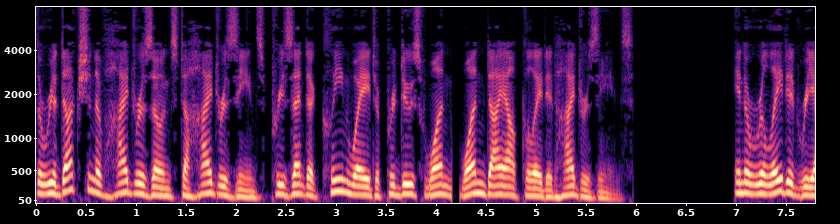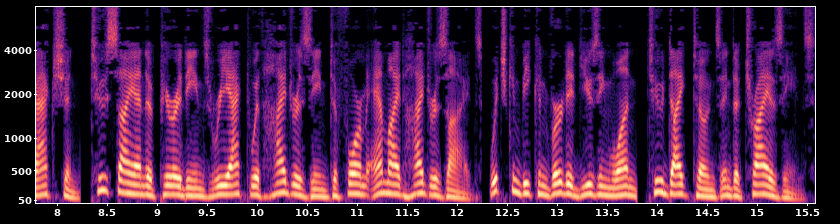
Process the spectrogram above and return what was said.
The reduction of hydrazones to hydrazines present a clean way to produce 1,1-dialkylated hydrazines. In a related reaction, two cyanopyridines react with hydrazine to form amide hydrazides, which can be converted using 1,2-diketones into triazines.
